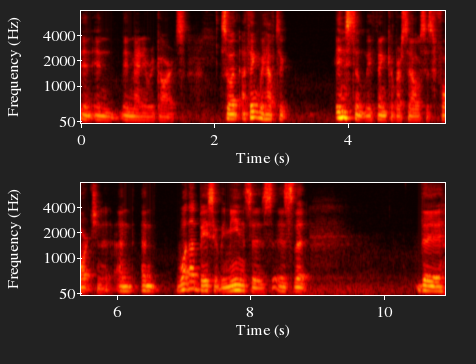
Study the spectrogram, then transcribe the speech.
in, in, in many regards. So I, I think we have to instantly think of ourselves as fortunate. And, and what that basically means is, is that the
